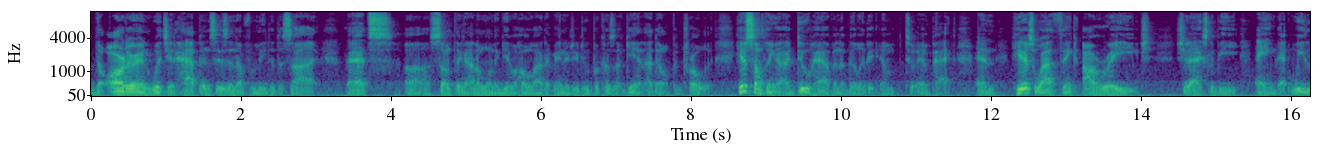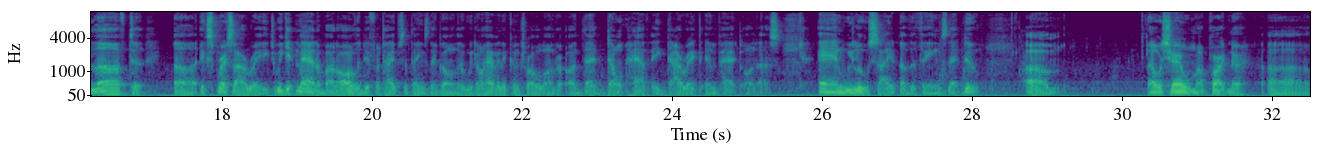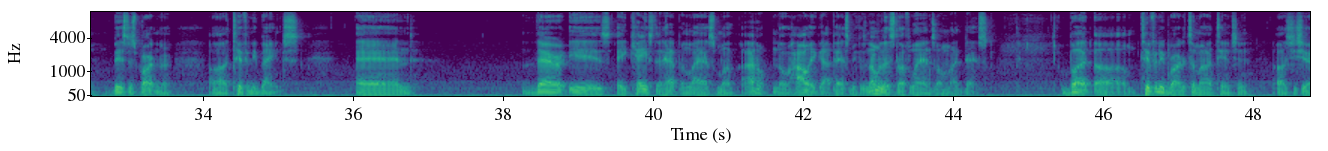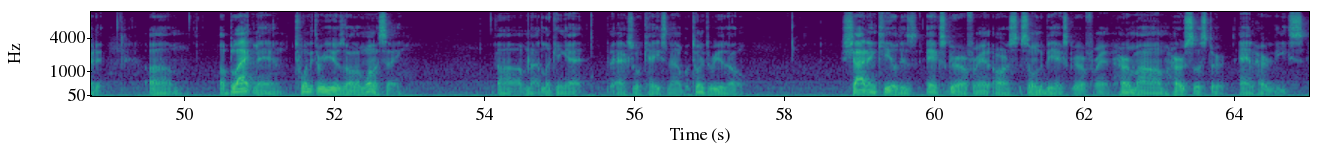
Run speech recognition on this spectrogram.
The order in which it happens isn't up for me to decide. That's uh, something I don't want to give a whole lot of energy to because, again, I don't control it. Here's something I do have an ability to impact. And here's where I think our rage should actually be aimed at. We love to uh, express our rage. We get mad about all the different types of things that go on that we don't have any control on or that don't have a direct impact on us. And we lose sight of the things that do. Um, I was sharing with my partner, uh, business partner, uh, Tiffany Banks, and there is a case that happened last month. I don't know how it got past me because none of this stuff lands on my desk. But um, Tiffany brought it to my attention. Uh, she shared it. Um, a black man, 23 years old, I want to say. Uh, I'm not looking at the actual case now, but 23 years old shot and killed his ex-girlfriend or soon-to-be ex-girlfriend, her mom, her sister, and her niece.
